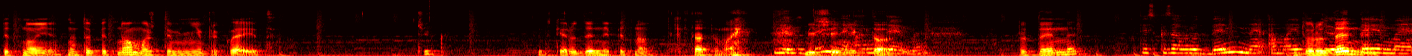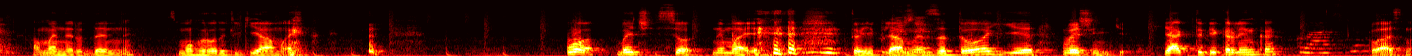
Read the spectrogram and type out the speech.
Пятно є. На то пятно можете мені приклеїти. Чик. Тут таке родинне пятно. Тільки тато має. Не Більше родинне, а ніхто. родиме. Родинне, Ти сказав родинне, а має То бути родинне. родиме. а в мене родинне. З мого роду тільки я маю. О, бач, все, немає тої плями. Покажи. Зато є вишеньки. Як тобі, Каролінка? Класно. Класно.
